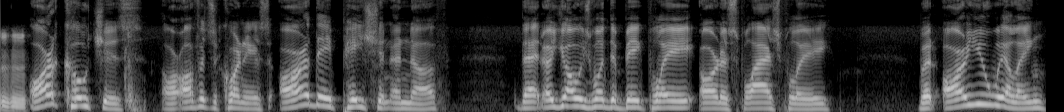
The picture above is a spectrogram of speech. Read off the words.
Mm-hmm. Our coaches, our offensive coordinators, are they patient enough that uh, you always want the big play or the splash play, but are you willing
